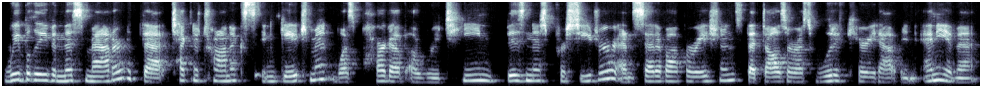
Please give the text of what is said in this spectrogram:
We believe in this matter that Technotronics engagement was part of a routine business procedure and set of operations that Dolls R Us would have carried out in any event,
